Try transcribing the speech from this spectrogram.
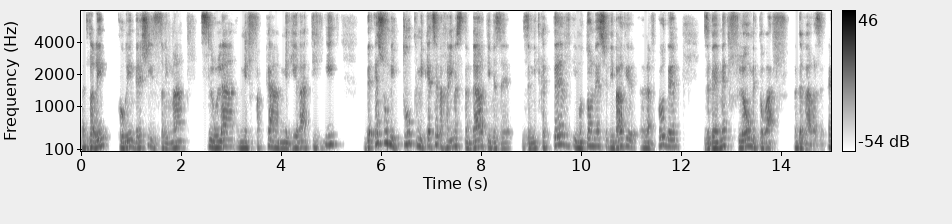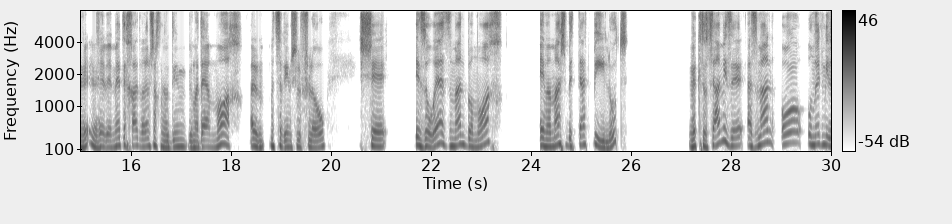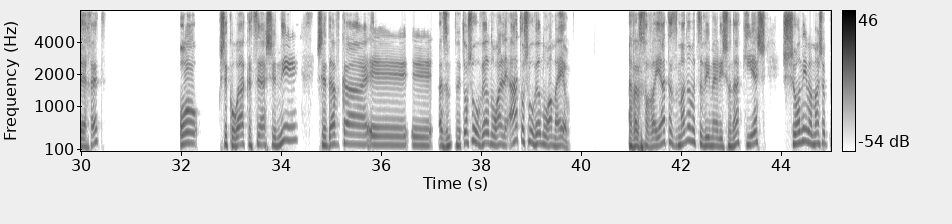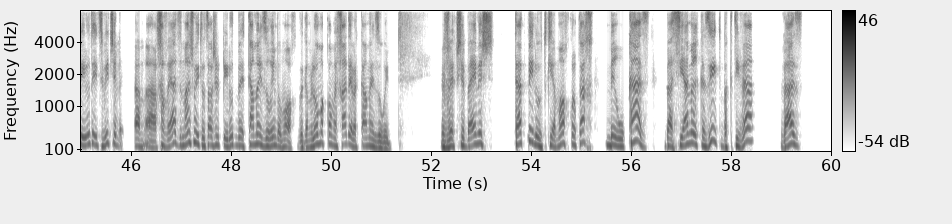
הדברים קורים באיזושהי זרימה צלולה, מפקה, מהירה, טבעית, באיזשהו ניתוק מקצב החיים הסטנדרטי, וזה מתכתב עם אותו נס שדיברתי עליו קודם, זה באמת פלואו מטורף, הדבר הזה. ובאמת אחד הדברים שאנחנו יודעים במדעי המוח על מצבים של פלואו, שאזורי הזמן במוח הם ממש בתת פעילות, וכתוצאה מזה הזמן או עומד מלכת, או כשקורה הקצה השני, שדווקא, אה, אה, אז זאת אומרת, או שהוא עובר נורא לאט, או שהוא עובר נורא מהר. אבל חוויית הזמן במצבים האלה היא שונה, כי יש שוני ממש בפעילות העצבית של, החוויית זמן שלו היא תוצר של פעילות בכמה אזורים במוח. זה גם לא מקום אחד, אלא כמה אזורים. וכשבהם יש תת פעילות, כי המוח כל כך מרוכז בעשייה המרכזית, בכתיבה, ואז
